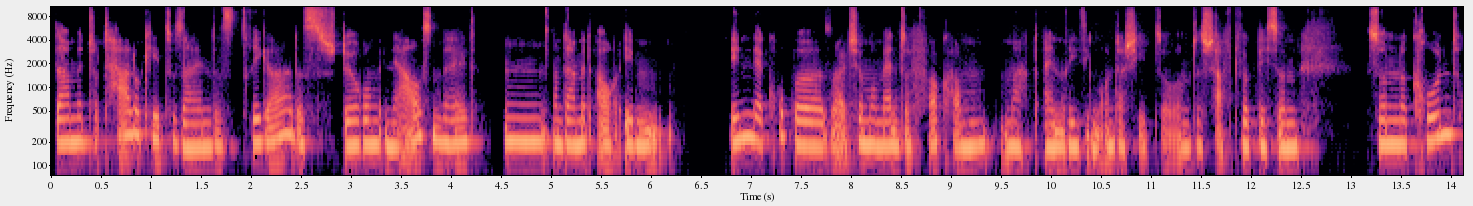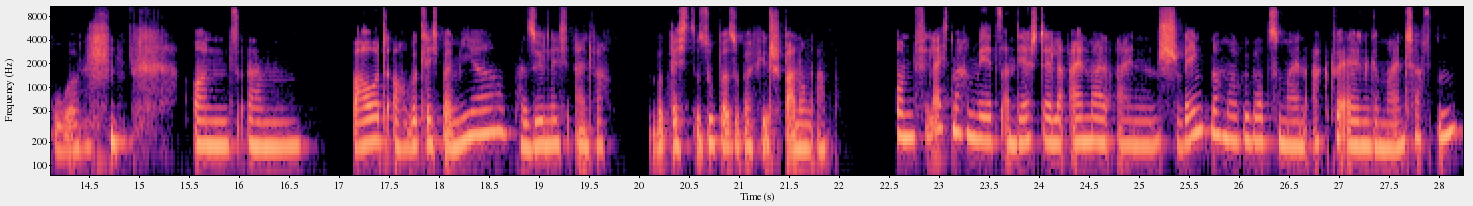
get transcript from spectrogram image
damit total okay zu sein, dass Trigger, dass Störungen in der Außenwelt mm, und damit auch eben in der Gruppe solche Momente vorkommen, macht einen riesigen Unterschied. So. Und es schafft wirklich so, ein, so eine Grundruhe. Und ähm, baut auch wirklich bei mir persönlich einfach wirklich super, super viel Spannung ab. Und vielleicht machen wir jetzt an der Stelle einmal einen Schwenk nochmal rüber zu meinen aktuellen Gemeinschaften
